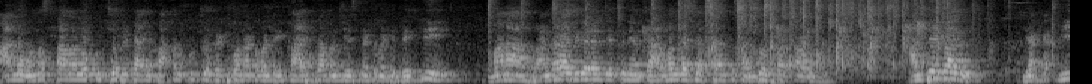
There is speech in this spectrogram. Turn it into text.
ఆయన ఉన్న స్థానంలో కూర్చోబెట్టి ఆయన పక్కన కూర్చోబెట్టుకున్నటువంటి కార్యక్రమం చేసినటువంటి వ్యక్తి మన రంగరాజు గారు అని చెప్పి నేను గర్వంగా చెప్పడానికి సంతోషపడతా ఉన్నాను అంతేకాదు ఈ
